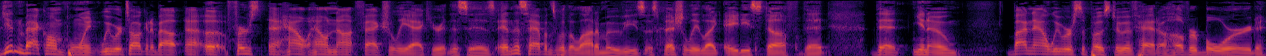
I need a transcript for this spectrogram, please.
getting back on point, we were talking about uh, uh, first uh, how how not factually accurate this is, and this happens with a lot of movies, especially like 80s stuff that that you know by now we were supposed to have had a hoverboard.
